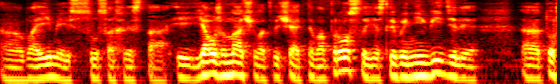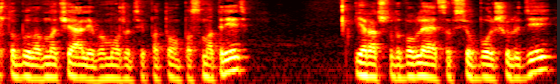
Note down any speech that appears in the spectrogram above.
во имя Иисуса Христа. И я уже начал отвечать на вопросы. Если вы не видели Э, то, что было в начале, вы можете потом посмотреть. Я рад, что добавляется все больше людей.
